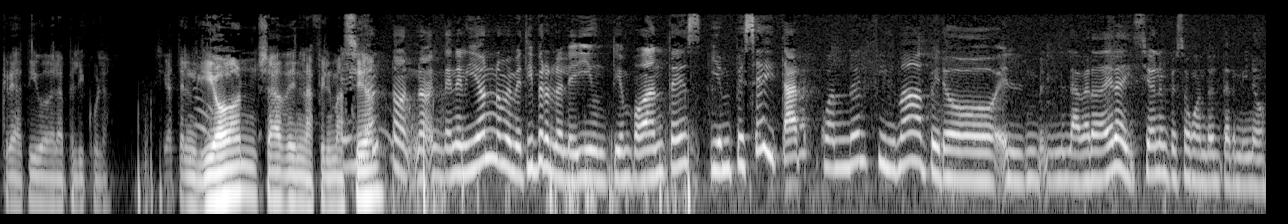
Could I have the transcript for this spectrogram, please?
creativo de la película? ¿Llegaste en el guion, ya de, en la filmación? No, no, en el guion no me metí, pero lo leí un tiempo antes. Y empecé a editar cuando él filmaba, pero el- la verdadera edición empezó cuando él terminó.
